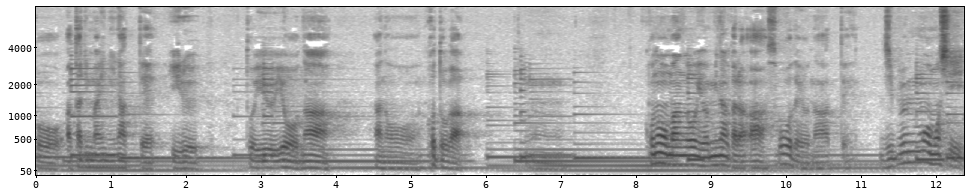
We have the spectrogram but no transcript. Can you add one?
こう当たり前になっているというようなあのことがこの漫画を読みながらああそうだよなって自分ももし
